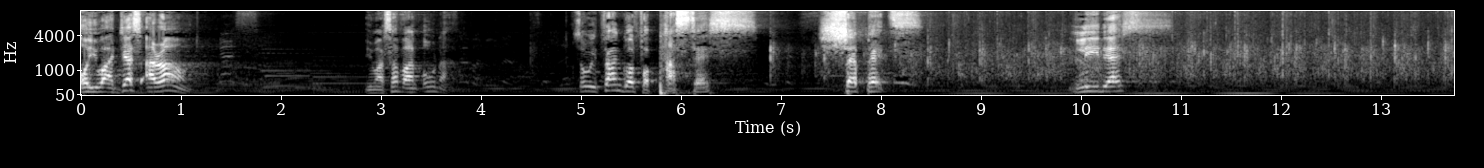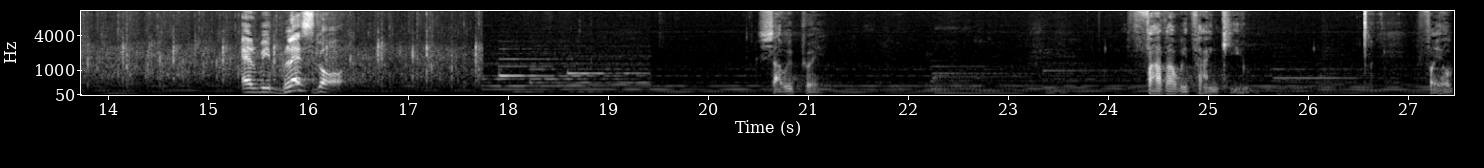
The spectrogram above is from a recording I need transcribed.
Or you are just around? You must have an owner. So we thank God for pastors, shepherds, leaders. And we bless God Shall we pray? Father, we thank you for your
